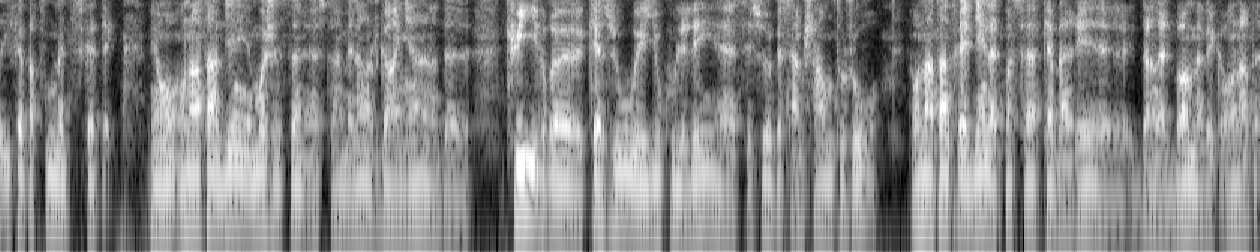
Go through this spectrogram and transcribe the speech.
Il fait partie de ma discothèque. Mais on, entend bien, moi, c'est un, mélange gagnant de cuivre, euh, et ukulélé. Euh, c'est sûr que ça me charme toujours. On entend très bien l'atmosphère cabaret euh, dans l'album, avec on entend,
